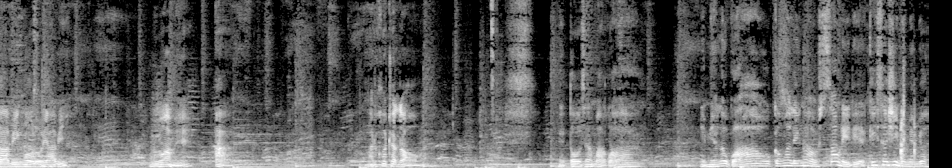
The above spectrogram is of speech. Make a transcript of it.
စာပြီးငိုလို့ရပြီငိုရမယ်အာငါတစ်ခွက်ထပ်တော့အောင်နေတော်စမ်းပါကွာမြင်မြင်လောက်ကွာဟိုကောင်မလေးငါ့ကိုစောင့်နေတယ်ကိစ္စရှိမြင်မြင်ပြော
